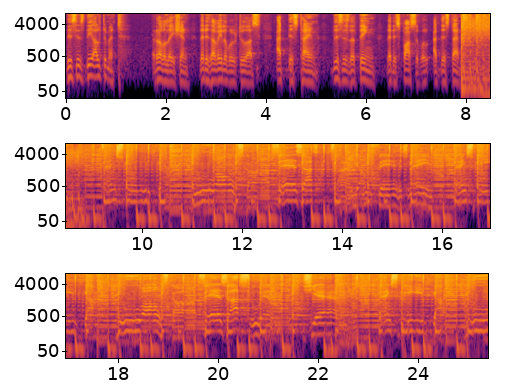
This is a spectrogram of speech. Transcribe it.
this is the ultimate revelation that is available to us at this time. This is the thing that is possible at this time. God, says us triumph in his name. Thanks be to God who God, says us to win. Yeah. Thanks be to God who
